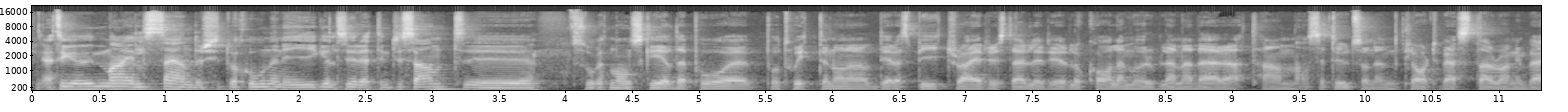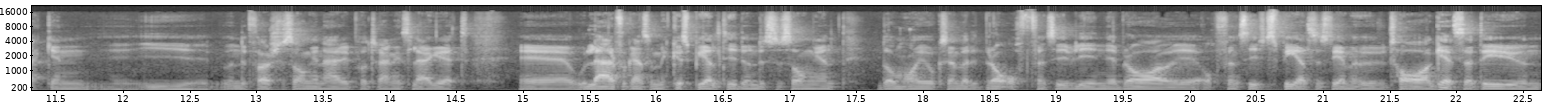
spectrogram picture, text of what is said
Jag tycker Miles Sanders-situationen i Eagles är rätt intressant. Eh, såg att någon skrev där på, på Twitter, någon av deras beatriders där, eller de lokala murvlarna där, att han har sett ut som den klart bästa running backen i, under försäsongen här på träningslägret. Eh, och lär få ganska mycket speltid under säsongen. De har ju också en väldigt bra offensiv linje, bra eh, offensivt spelsystem överhuvudtaget. Så det är ju en,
